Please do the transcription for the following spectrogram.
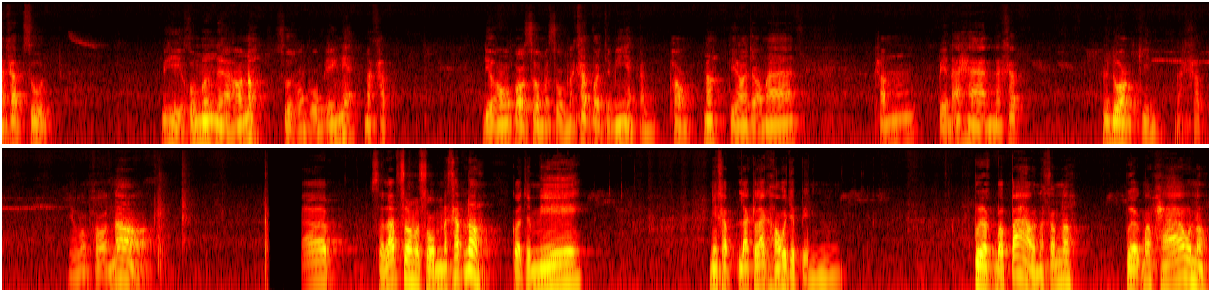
นะครับ สูตร วิถีคนเมืองเหนือเขาเนาะสูตรของผมเองเนี่ยนะครับ เดี๋ยวเรามาปอกส่วนผสมนะครับว่าจะมีอย่างกันพ่องเนาะที่เราจะเอามาทำเป็นอาหารนะครับให้ด้วงกินนะครับ เดี๋ยวมาพอเนาะครับสำหรับส่วนผสมนะครับเนาะก็จะมี นี่ครับลักๆเขาก็จะเป็นเปลือกบะเป้านะครับเนาะเปลือกมะพร้าวเนาะ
